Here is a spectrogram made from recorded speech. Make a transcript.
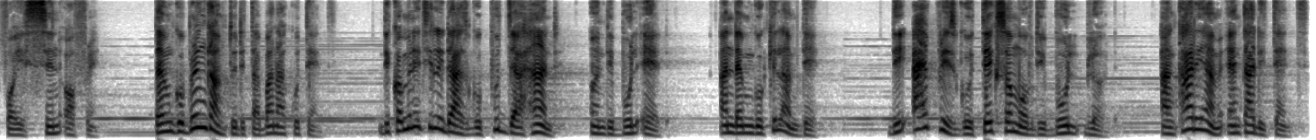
for a sin offering. Dem go bring am to the tabernacle tent. The community leaders go put their hand on the bull head and dem go kill am there. The high priest go take some of the bull blood and carry am enter the tent,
